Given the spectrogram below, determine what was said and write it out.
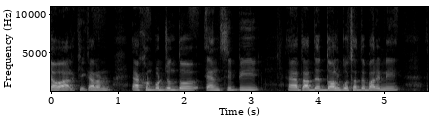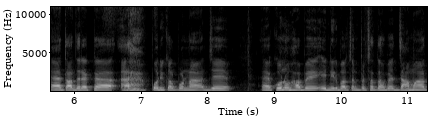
যাওয়া আর কি। কারণ এখন পর্যন্ত এনসিপি তাদের দল গোছাতে পারেনি। তাদের একটা পরিকল্পনা যে কোনোভাবে এই নির্বাচন পেছাতে হবে। জামাত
